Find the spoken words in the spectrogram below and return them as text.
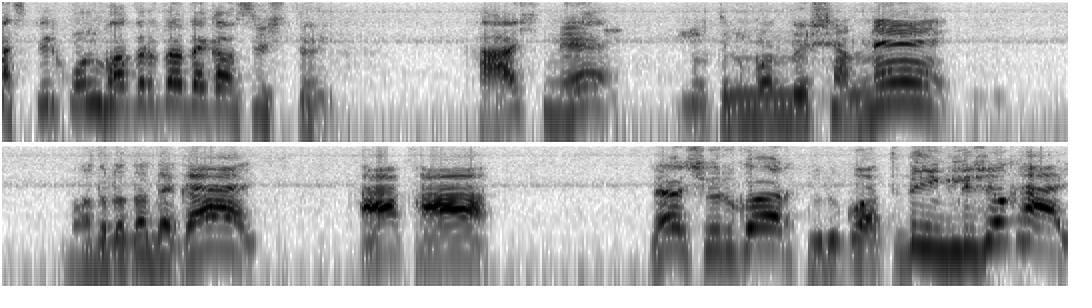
আজপির কোন ভদ্রতা দেখাচ্ছিস তুই? খাস নে। নতুন বন্ধুর সামনে ভদ্রতা দেখায় খা খা। নে শুরু কর। শুরু কর তুই তো ইংলিশও খাই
